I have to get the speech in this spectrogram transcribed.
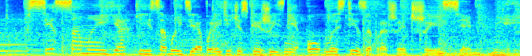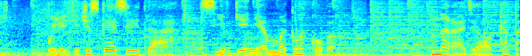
– Все самые яркие события политической жизни области за прошедшие семь дней. Политическая среда с Евгением Маклаковым. На Радио КП.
